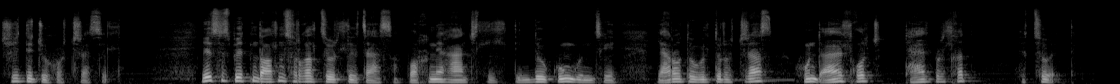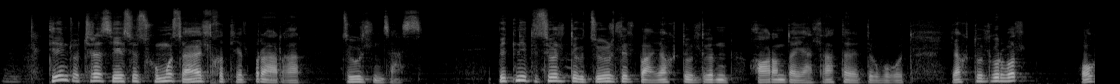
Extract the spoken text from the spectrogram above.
шийдэж өгөх учраас л. Есүс бидэнд олон сургаалт зөвлөлийг заасан. Бурхны хаанчлал, дэндүү гүн гүнзгий, яруу төгөлдөр учраас хүнд ойлгуулж тайлбарлахад хэцүү байд. Тийм ч учраас Есүс хүмүүс ойлгоход хэлбэр аргаар зүйрлэн заасан. Бидний төсөөлдөг зүйрлэл ба ягт үлгэр нь хоорондоо ялгаатай байдаг бөгөөд ягт үлгэр бол уг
